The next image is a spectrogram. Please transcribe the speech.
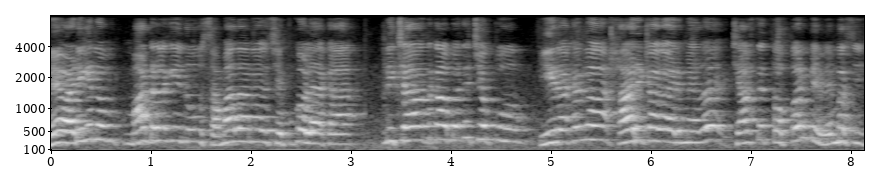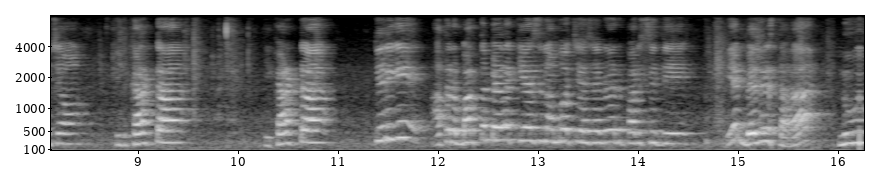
మేము అడిగిన మాటలకి నువ్వు సమాధానాలు చెప్పుకోలేక నీకు చేత కాకపోతే చెప్పు. ఈ రకంగా హారిక గారి మీద చేస్తే తప్పని మేము విమర్శించాం. ఇది కరెక్టా? ఇది కరెక్టా? తిరిగి అతని భర్త మీద కేసులు నమోదు చేసేటువంటి పరిస్థితి. ఏం బెదిరిస్తారా? నువ్వు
